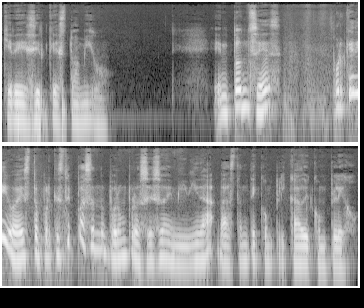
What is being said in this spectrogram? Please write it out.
quiere decir que es tu amigo. Entonces, ¿por qué digo esto? Porque estoy pasando por un proceso de mi vida bastante complicado y complejo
